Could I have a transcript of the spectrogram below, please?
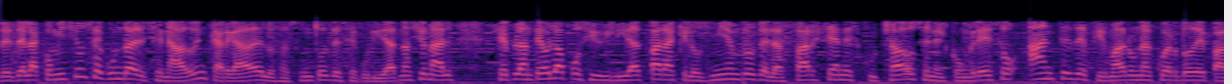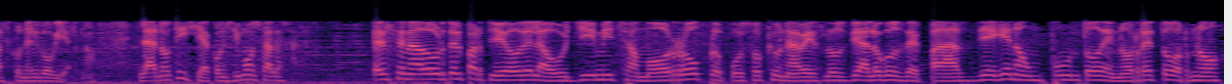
Desde la Comisión Segunda del Senado, encargada de los asuntos de seguridad nacional, se planteó la posibilidad para que los miembros de las FARC sean escuchados en el Congreso antes de firmar un acuerdo de paz con el gobierno. La noticia con Simón Salazar. El senador del partido de la U, Jimmy Chamorro, propuso que una vez los diálogos de paz lleguen a un punto de no retorno,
